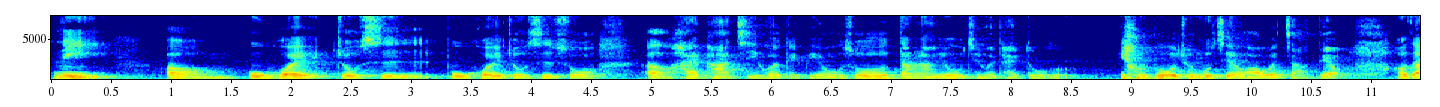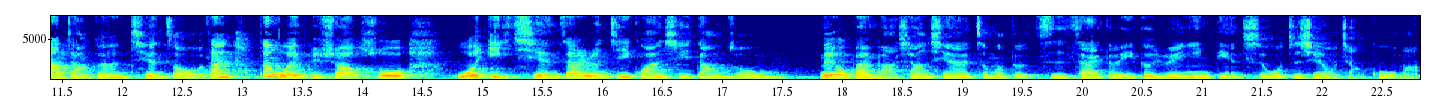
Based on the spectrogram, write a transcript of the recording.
你。嗯，不会，就是不会，就是说，呃害怕机会给别人。我说当然，因为我机会太多了，因 为如果全部接的话，我会炸掉。好，这样讲可能欠揍，但但我也必须要说，我以前在人际关系当中没有办法像现在这么的自在的一个原因点，是我之前有讲过嘛。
